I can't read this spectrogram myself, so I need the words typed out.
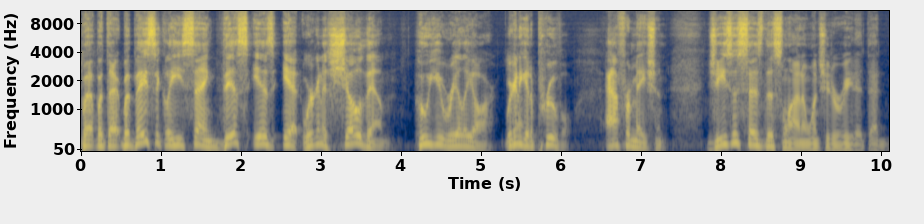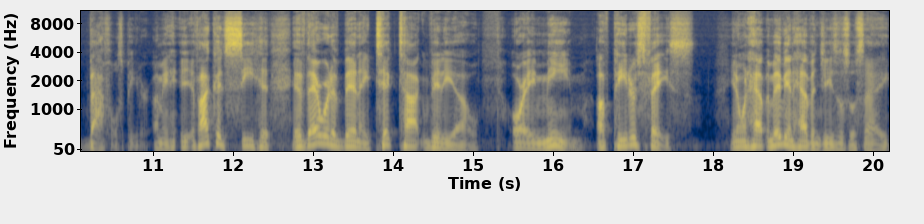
But but that, but basically, he's saying this is it. We're going to show them who you really are. We're going to get approval, affirmation. Jesus says this line. I want you to read it. That baffles Peter. I mean, if I could see his, if there would have been a TikTok video or a meme of Peter's face, you know, in heaven, maybe in heaven, Jesus will say,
